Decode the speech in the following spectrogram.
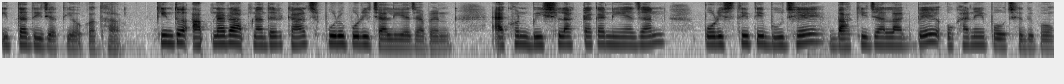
ইত্যাদি জাতীয় কথা। কিন্তু আপনারা আপনাদের কাজ পুরোপুরি চালিয়ে যাবেন। এখন বিশ লাখ টাকা নিয়ে যান, পরিস্থিতি বুঝে বাকি যা লাগবে ওখানেই পৌঁছে দেব।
